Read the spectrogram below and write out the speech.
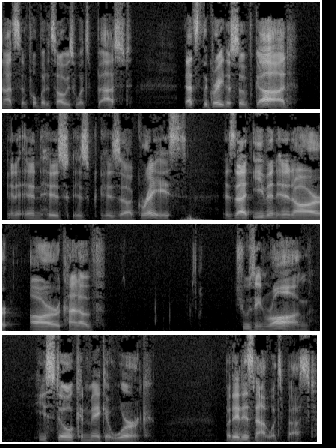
not sinful, but it's always what's best. That's the greatness of God and, in His His His uh, grace is that even in our our kind of choosing wrong, He still can make it work. But it is not what's best.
